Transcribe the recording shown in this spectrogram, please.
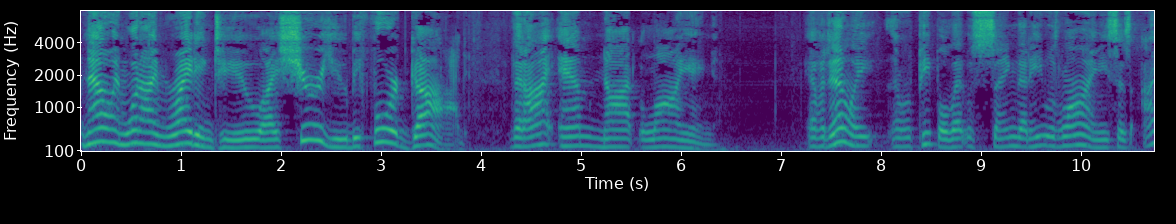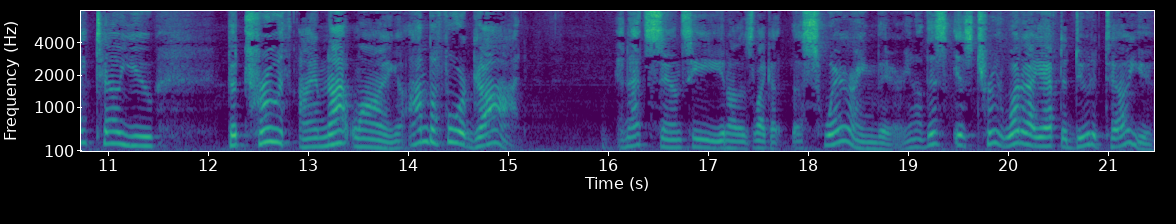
Now, in what I'm writing to you, I assure you before God that I am not lying. Evidently, there were people that was saying that he was lying. He says, I tell you the truth, I am not lying. I'm before God. In that sense, he, you know, there's like a, a swearing there. You know, this is truth. What do I have to do to tell you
